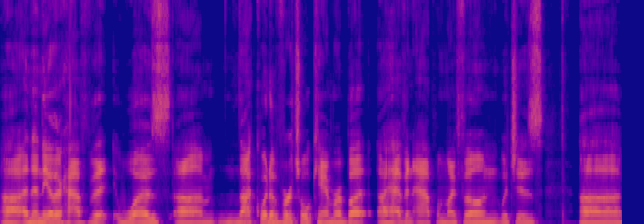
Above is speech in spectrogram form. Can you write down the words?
uh, and then the other half of it was um, not quite a virtual camera, but I have an app on my phone which is uh,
